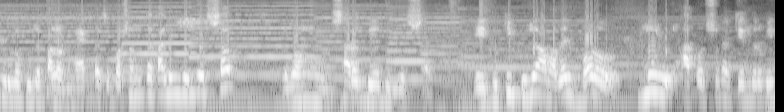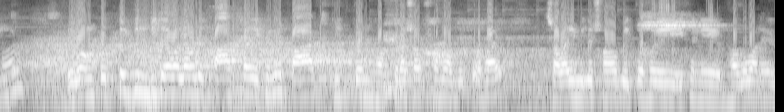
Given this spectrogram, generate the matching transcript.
দুর্গাপুজো পালন হয়। একটা হচ্ছে বসন্তকালীন দুর্গোৎসব এবং শারদীয় দুর্গোৎসব। এই দুটি পুজো আমাদের বড় মূল আকর্ষণের কেন্দ্রবিন্দু এবং প্রত্যেকদিন বিকেলবেলা আমাদের পাঠ হয় এখানে। পাঠ, কীর্তন, ভক্তরা সব সমাবেত হয়। সবাই মিলে সমবেত হয়ে এখানে ভগবানের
